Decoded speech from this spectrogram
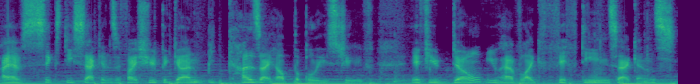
I have 60 seconds if I shoot the gun because I help the police chief. If you don't, you have like 15 seconds.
